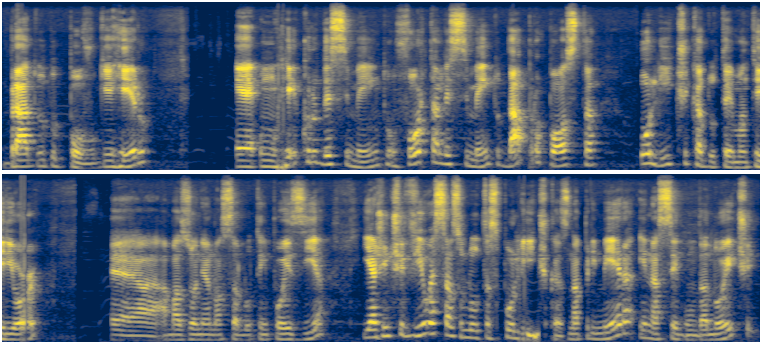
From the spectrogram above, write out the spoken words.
Brado do povo guerreiro é um recrudescimento, um fortalecimento da proposta política do tema anterior, é, a Amazônia Nossa Luta em Poesia, e a gente viu essas lutas políticas na primeira e na segunda noite,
